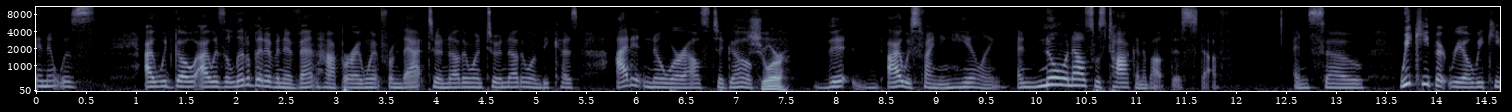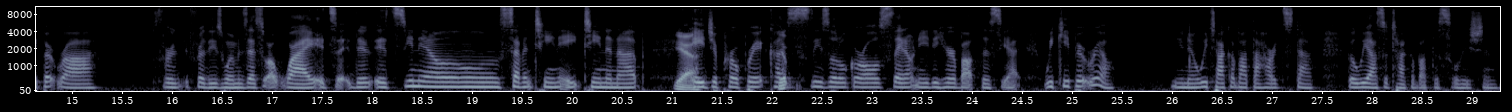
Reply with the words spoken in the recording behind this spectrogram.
and it was, I would go, I was a little bit of an event hopper. I went from that to another one to another one because I didn't know where else to go Sure. the, I was finding healing, and no one else was talking about this stuff. And so we keep it real, we keep it raw for for these women. That's why it's it's you know 17, 18 and up, Yeah. age appropriate because these little girls they don't need to hear about this yet. We keep it real. You know, we talk about the hard stuff, but we also talk about the solution.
